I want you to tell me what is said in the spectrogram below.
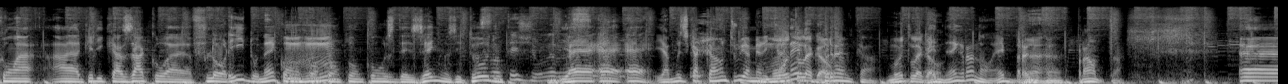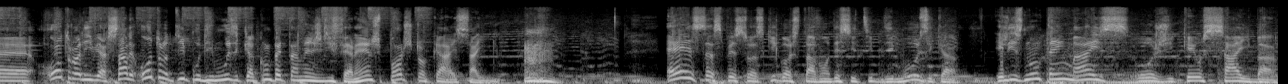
Com a, a- aquele casaco eh, florido, né? Com, Uhum. com, com, com os desenhos e tudo. E é, assim. é, é. E a música country americana Muito é legal. branca. Muito legal. É negra não, é branca. Aham. Pronto. É, outro aniversário, outro tipo de música completamente diferente, pode tocar isso aí. Essas pessoas que gostavam desse tipo de música, eles não têm mais hoje, que eu saiba.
